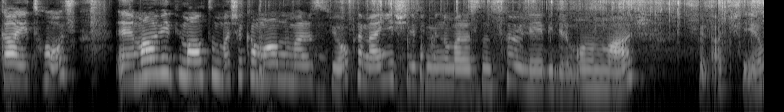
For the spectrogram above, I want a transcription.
Gayet hoş. E, mavi ipim altın başak ama numarası yok. Hemen yeşil ipimin numarasını söyleyebilirim. Onun var. Şöyle açayım.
